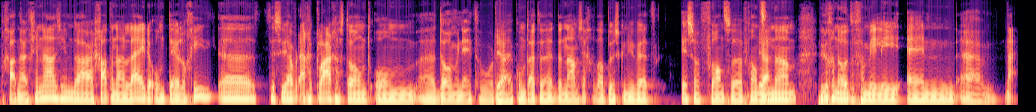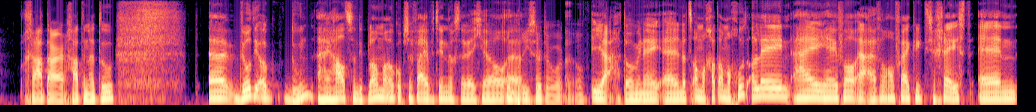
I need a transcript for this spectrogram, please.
gaat naar het gymnasium daar, gaat daarna Leiden om theologie uh, te studeren. Hij wordt eigenlijk klaargestoomd om uh, dominee te worden. Ja. Hij komt uit de, de naam, zegt het al, Buskenuet, is een Franse, Franse ja. naam, hugenotenfamilie en um, nou, gaat, daar, gaat er naartoe. Uh, wil hij ook doen. Hij haalt zijn diploma ook op zijn 25ste, weet je wel. Om uh, priester te worden. Of? Ja, dominee. En dat is allemaal, gaat allemaal goed. Alleen hij heeft wel, ja, hij heeft wel een vrij kritische geest. En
